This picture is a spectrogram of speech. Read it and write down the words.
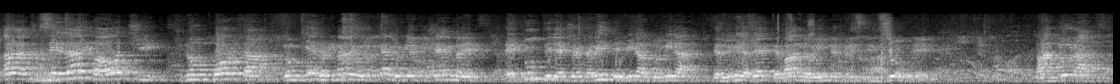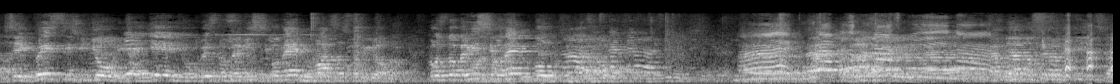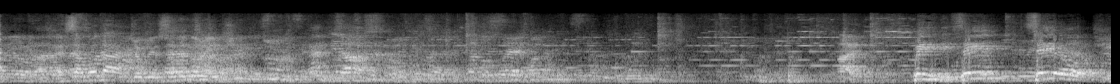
Allora, se l'AIMA oggi non porta, non, non rimane con il cambio fino a dicembre e tutti gli accertamenti fino al 2000, del 2007 vanno in prescrizione, ma allora se questi signori da ieri con questo brevissimo tempo, passa sto microfono, con questo brevissimo tempo... Ah, ecco, l'aspirina! Cambiamo servizio! È sabotaggio questo, non Quindi se, se oggi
